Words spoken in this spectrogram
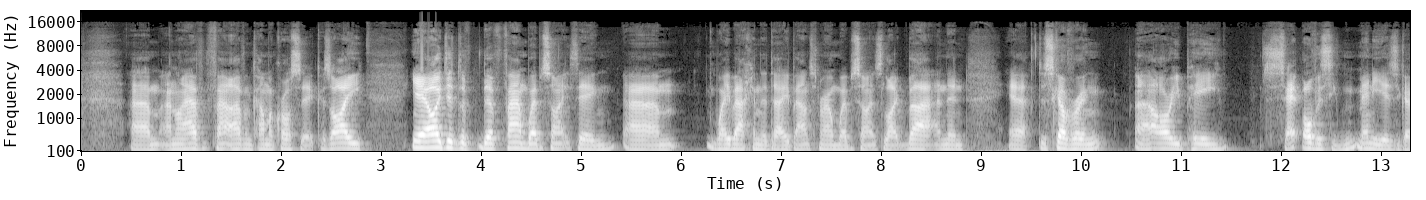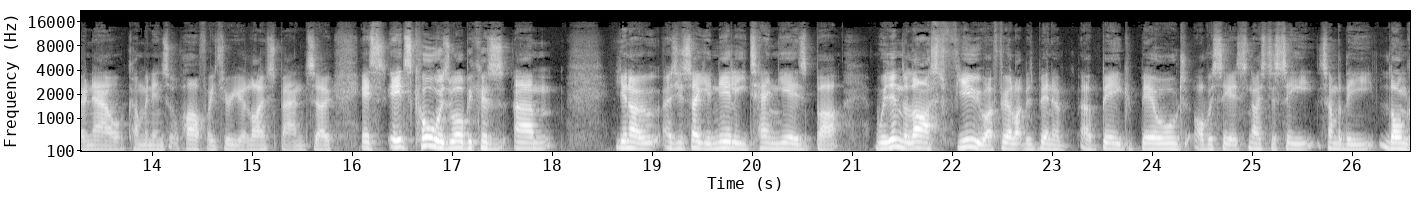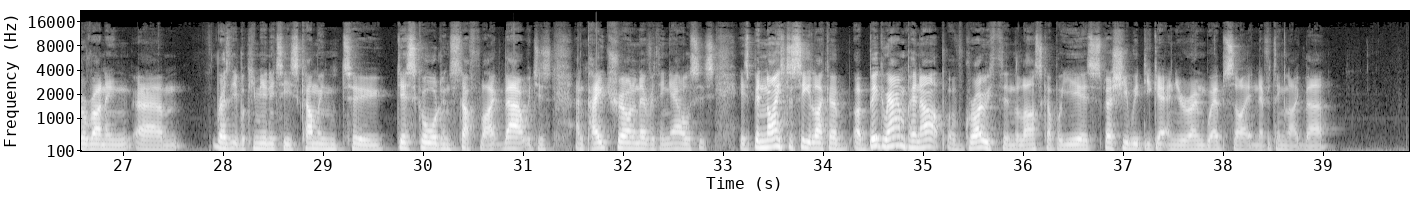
um, and I haven't found, I haven't come across it because I, yeah, I did the the fan website thing um, way back in the day, bouncing around websites like that, and then yeah, discovering uh, REP set obviously many years ago now, coming in sort of halfway through your lifespan. So it's it's cool as well because um, you know, as you say, you're nearly ten years, but within the last few, I feel like there's been a, a big build. Obviously, it's nice to see some of the longer running um, Resident Evil communities coming to Discord and stuff like that, which is and Patreon and everything else. It's it's been nice to see like a, a big ramping up of growth in the last couple of years, especially with you getting your own website and everything like that.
